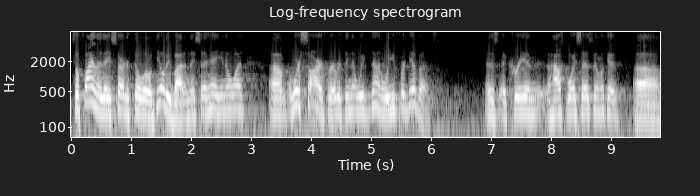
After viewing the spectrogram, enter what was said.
So finally, they started to feel a little guilty about it, and they said, "Hey, you know what? Um, we're sorry for everything that we've done. Will you forgive us?" And this a Korean houseboy says to him, "Okay, uh,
